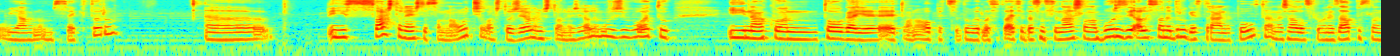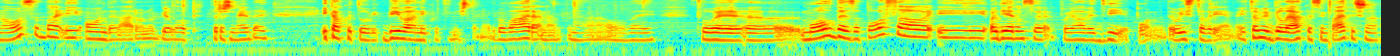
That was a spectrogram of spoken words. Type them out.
u javnom sektoru. Uh, I svašta nešto sam naučila, što želim, što ne želim u životu. I nakon toga je, eto, ono, opet se dogodila situacija da sam se našla na burzi, ali s one druge strane pulta, nažalost kao nezaposlena osoba i onda je naravno bilo opet drž ne daj. I kako to uvijek biva, niko ti ništa ne odgovara na, na ovaj, tvoje uh, molbe za posao i odjednom se pojave dvije ponude u isto vrijeme. I to mi je bilo jako simpatično.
